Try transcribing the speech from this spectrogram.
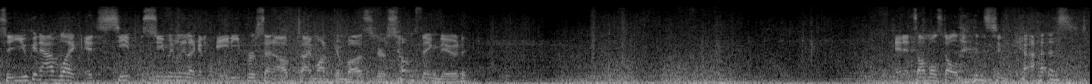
So you can have like, it's se seemingly like an 80% uptime on combust or something, dude. And it's almost all instant cast.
